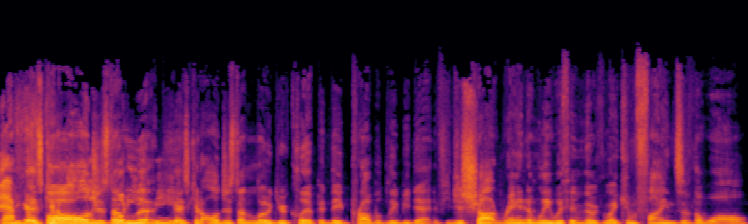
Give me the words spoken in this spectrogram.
death. You guys could fall. all Like, just do you. You, guys could all just unload your clip, and they'd probably be dead if you just shot randomly within the like confines of the wall,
